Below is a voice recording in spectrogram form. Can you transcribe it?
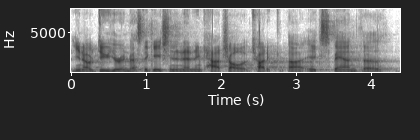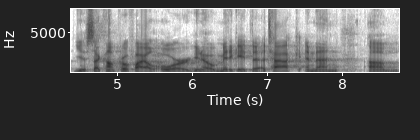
you know do your investigation in it and catch all try to uh, expand the you know, profile or you know mitigate the attack and then um,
